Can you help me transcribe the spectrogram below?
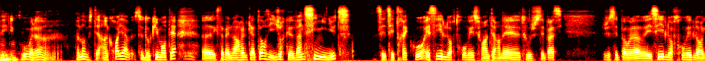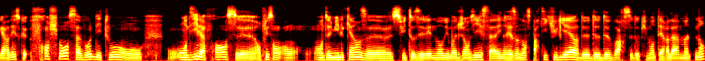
Et du coup, voilà. Ah non, mais c'était incroyable. Ce documentaire, euh, qui s'appelle Marvel 14, il dure que 26 minutes. C'est très court. Essayez de le retrouver sur internet ou je sais pas si. Je sais pas, voilà, essayez de le retrouver, de le regarder, parce que franchement, ça vaut le détour. On, on dit la France, euh, en plus en, en 2015, euh, suite aux événements du mois de janvier, ça a une résonance particulière de, de, de voir ce documentaire-là maintenant.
